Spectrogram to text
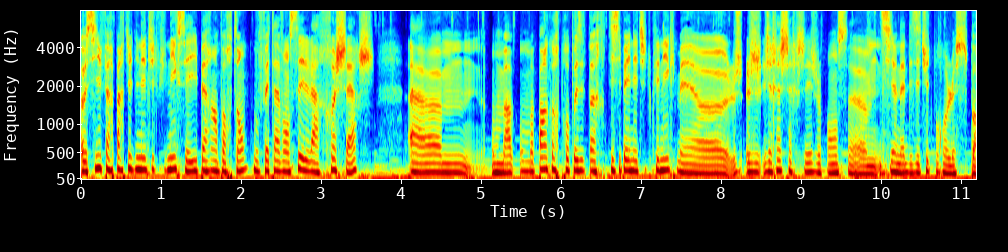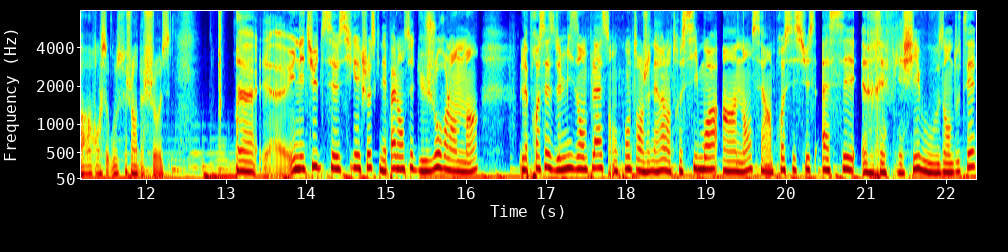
Aussi, faire partie d'une étude clinique, c'est hyper important. Vous faites avancer la recherche. Euh, on m'a, pas encore proposé de participer à une étude clinique, mais euh, j'irai chercher, je pense, euh, s'il y en a des études pour le sport ou ce genre de choses. Euh, une étude, c'est aussi quelque chose qui n'est pas lancé du jour au lendemain. Le process de mise en place, on compte en général entre 6 mois à un an. C'est un processus assez réfléchi, vous vous en doutez,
